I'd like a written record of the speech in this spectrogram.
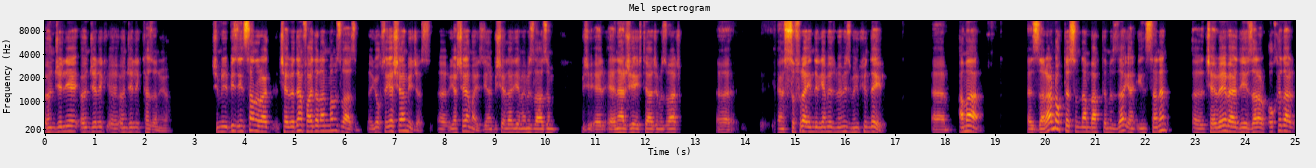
önceliğe öncelik öncelik kazanıyor. Şimdi biz insan olarak çevreden faydalanmamız lazım. E, Yoksa yaşayamayacağız. E, Yaşayamayız. Yani bir şeyler yememiz lazım. Bir şey, enerjiye ihtiyacımız var. E, Yani sıfıra indirgememiz mümkün değil. Ama zarar noktasından baktığımızda yani insanın çevreye verdiği zarar o kadar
